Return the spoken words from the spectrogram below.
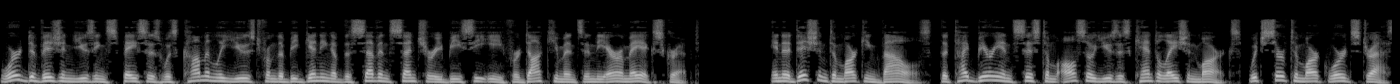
Word division using spaces was commonly used from the beginning of the 7th century BCE for documents in the Aramaic script. In addition to marking vowels, the Tiberian system also uses cantillation marks, which serve to mark word stress,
